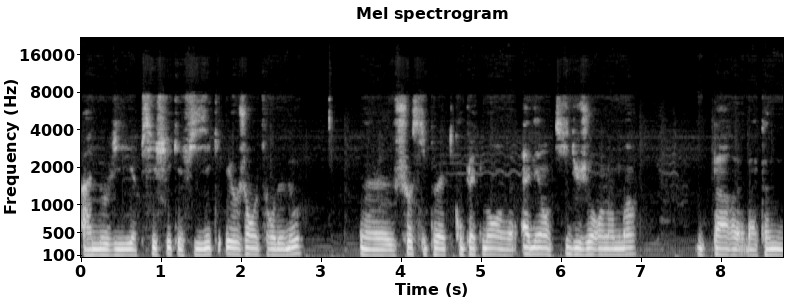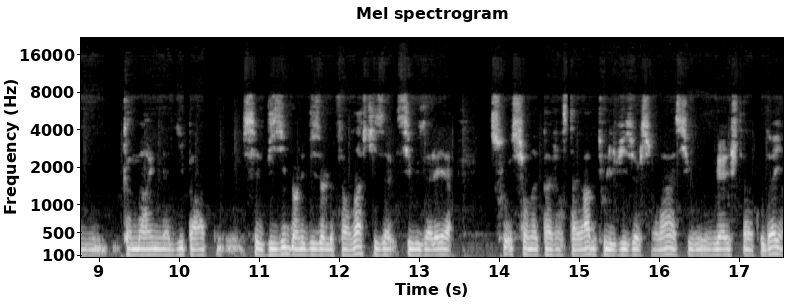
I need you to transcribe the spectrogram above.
à nos vies psychiques et physiques et aux gens autour de nous. Euh, chose qui peut être complètement euh, anéantie du jour au lendemain par, euh, bah, comme, comme Marine l'a dit, c'est visible dans les visuels de First Draft. Si, si vous allez euh, sur notre page Instagram, tous les visuels sont là. Si vous voulez aller jeter un coup d'œil,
